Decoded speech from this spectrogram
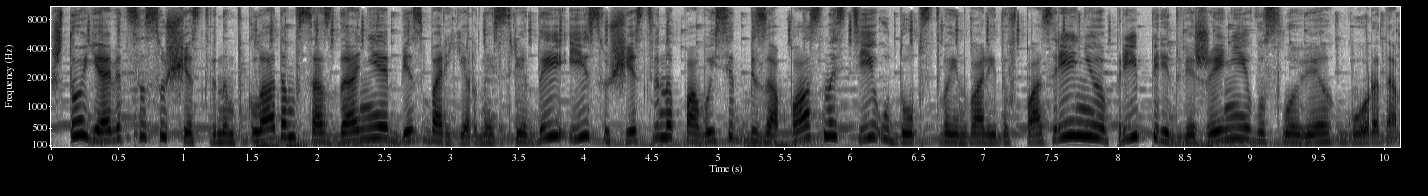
что явится существенным вкладом в создание безбарьерной среды и существенно повысит безопасность и удобство инвалидов по зрению при передвижении в условиях города.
